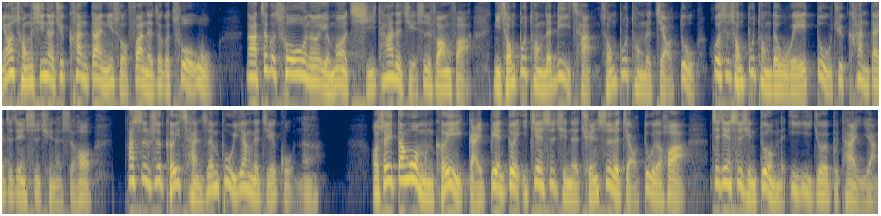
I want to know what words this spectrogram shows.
你要重新的去看待你所犯的这个错误，那这个错误呢，有没有其他的解释方法？你从不同的立场、从不同的角度，或是从不同的维度去看待这件事情的时候。它是不是可以产生不一样的结果呢？哦，所以当我们可以改变对一件事情的诠释的角度的话，这件事情对我们的意义就会不太一样。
